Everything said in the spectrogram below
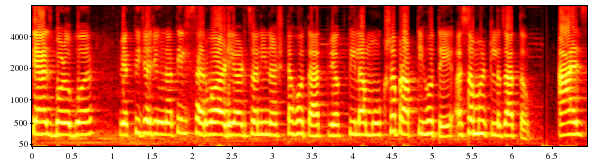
त्याचबरोबर व्यक्तीच्या जीवनातील सर्व अडीअडचणी नष्ट होतात व्यक्तीला मोक्षप्राप्ती होते असं म्हटलं जातं. आज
